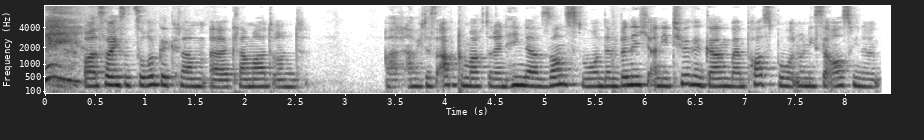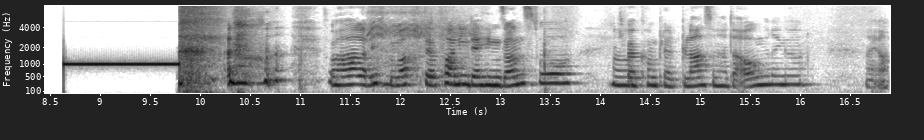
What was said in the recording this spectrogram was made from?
Aber das habe ich so zurückgeklammert äh, und ah, dann habe ich das abgemacht und dann hing da sonst wo und dann bin ich an die Tür gegangen beim Postboten und ich sah aus wie eine so Haare nicht gemacht. Der Pony, der hing sonst wo. Ich war komplett blass und hatte Augenringe. Naja,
